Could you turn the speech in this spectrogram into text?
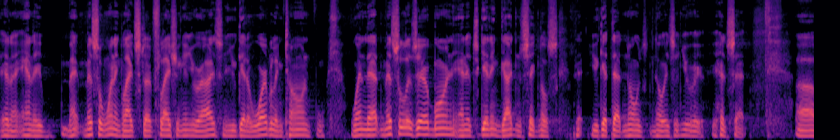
and a, and a missile warning light start flashing in your eyes, and you get a warbling tone when that missile is airborne and it's getting guidance signals. You get that noise, noise in your headset. Uh,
